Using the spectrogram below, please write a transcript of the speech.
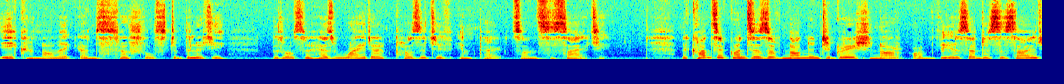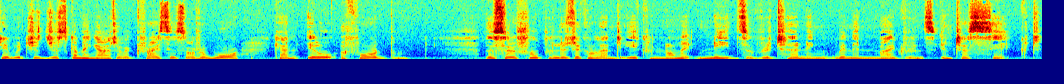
economic and social stability, but also has wider positive impacts on society. The consequences of non-integration are obvious, and a society which is just coming out of a crisis or a war can ill afford them. The social, political, and economic needs of returning women migrants intersect,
